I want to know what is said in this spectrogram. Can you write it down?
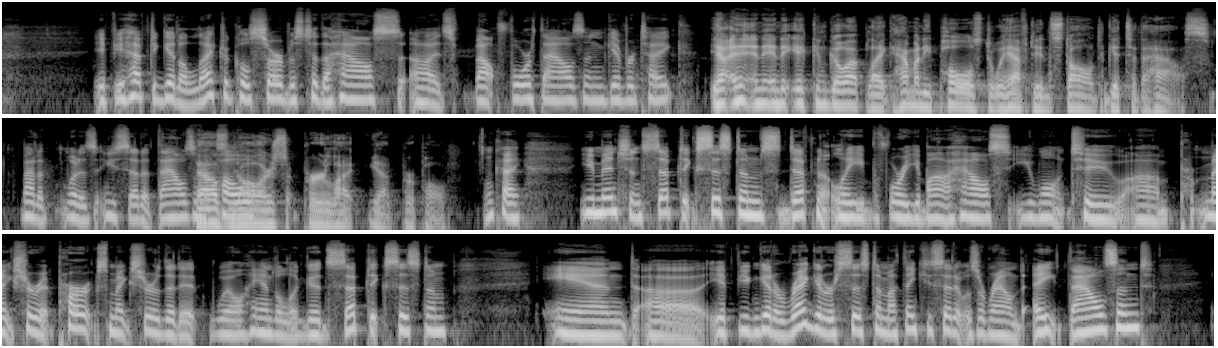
If you have to get electrical service to the house, uh, it's about four thousand, give or take. yeah and, and, and it can go up like how many poles do we have to install to get to the house About a, what is it? You said a thousand a thousand pole. dollars per light yeah per pole Okay. You mentioned septic systems. Definitely, before you buy a house, you want to um, per- make sure it perks, make sure that it will handle a good septic system. And uh, if you can get a regular system, I think you said it was around eight thousand.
